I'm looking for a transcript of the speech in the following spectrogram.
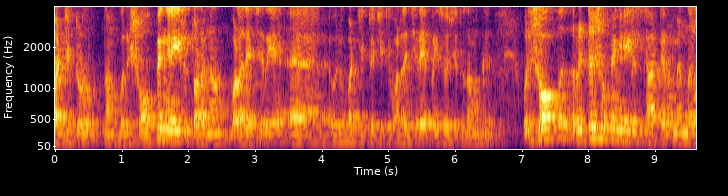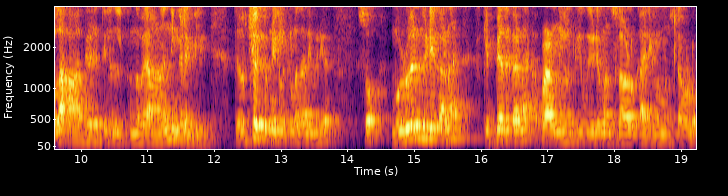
ബഡ്ജറ്റ് ഉള്ളൂ. നമുക്കൊരു ഷോപ്പ് എങ്ങനെയെങ്കിലും തുടങ്ങണം. വളരെ ചെറിയ ഒരു ബഡ്ജറ്റ് വെച്ചിട്ട് വളരെ ചെറിയ പൈസ വെച്ചിട്ട് നമുക്ക് ഒരു ഷോപ്പ് റിട്ടേൺ ഷോപ്പ് എങ്ങനെയെങ്കിലും സ്റ്റാർട്ട് ചെയ്യണം എന്നുള്ള ആഗ്രഹത്തിൽ നിൽക്കുന്നവരാണ് നിങ്ങളെങ്കിൽ തീർച്ചയായിട്ടും നിങ്ങൾക്കുള്ളതാണ് ഈ വീഡിയോ സോ മുഴുവൻ വീഡിയോ കാണാൻ സ്കിപ്പ് ചെയ്ത് കാണാൻ അപ്പോഴാണ് നിങ്ങൾക്ക് ഈ വീഡിയോ മനസ്സിലാവുള്ളൂ കാര്യങ്ങൾ മനസ്സിലാവുള്ളൂ.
